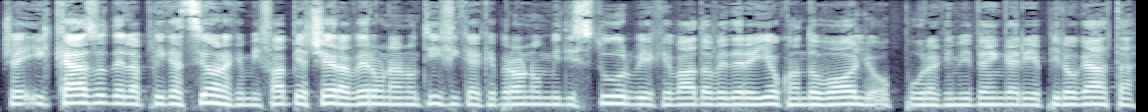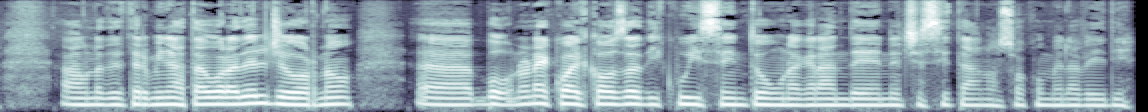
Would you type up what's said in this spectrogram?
Cioè il caso dell'applicazione che mi fa piacere avere una notifica che però non mi disturbi e che vado a vedere io quando voglio, oppure che mi venga riepilogata a una determinata ora del giorno, eh, boh, non è qualcosa di cui sento una grande necessità, non so come la vedi.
